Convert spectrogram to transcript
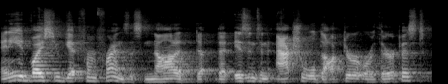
any advice you get from friends that's not a, that isn't an actual doctor or a therapist,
